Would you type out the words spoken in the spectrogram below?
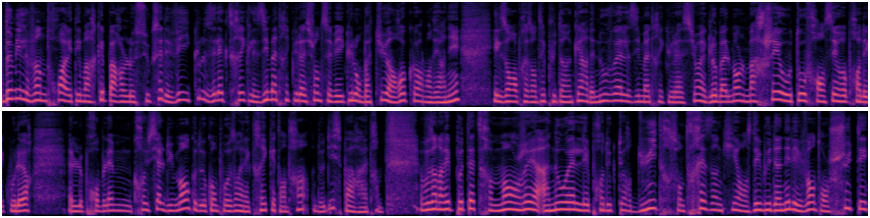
2023 a été marqué par le succès des véhicules électriques. Les immatriculations de ces véhicules ont battu un record l'an dernier. Ils ont représenté plus d'un quart des nouvelles immatriculations et globalement le marché auto français reprend des couleurs. Le problème crucial du manque de composants électriques est en train de disparaître. Vous en avez peut-être mangé à Noël. Les producteurs d'huîtres sont très inquiets. En ce début d'année, les ventes ont chuté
